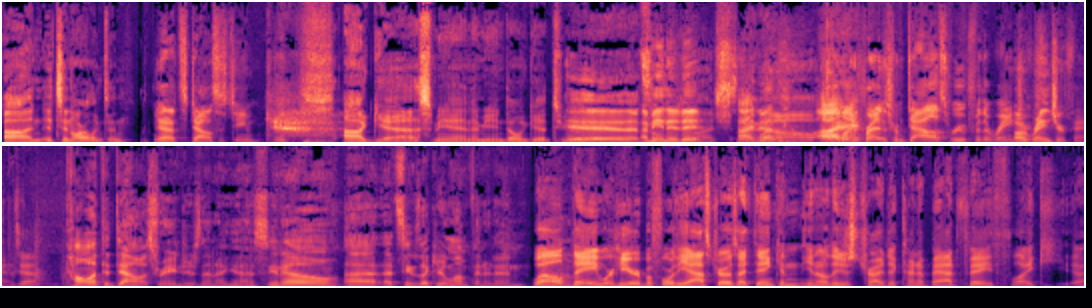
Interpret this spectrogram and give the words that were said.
Uh, and it's in Arlington. Yeah, it's Dallas's team. It- I guess, man. I mean, don't get too. Yeah, that's I mean, a it little is. much. I know. all I my friends from Dallas root for the Rangers. Or Ranger fans, yeah. call it the Dallas Rangers, then I guess. You know, uh, that seems like you're lumping it in. Well, Um, they were here before the Astros, I think, and you know they just tried to kind of bad faith, like uh,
